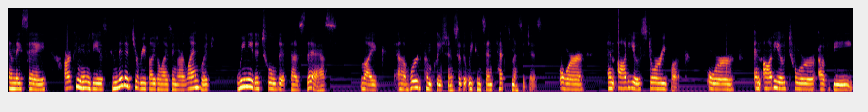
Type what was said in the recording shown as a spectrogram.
and they say, Our community is committed to revitalizing our language, we need a tool that does this, like uh, word completion, so that we can send text messages, or an audio storybook, or an audio tour of the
